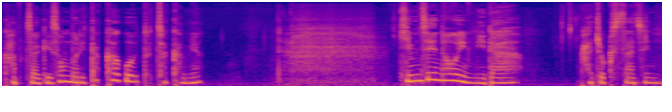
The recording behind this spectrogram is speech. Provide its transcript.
갑자기 선물이 딱 하고 도착하면. 김진호입니다. 가족 사진.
